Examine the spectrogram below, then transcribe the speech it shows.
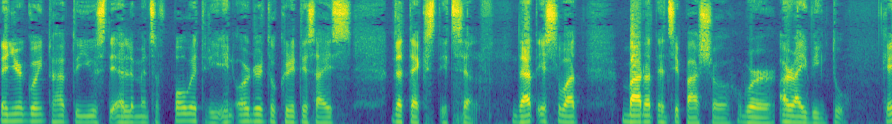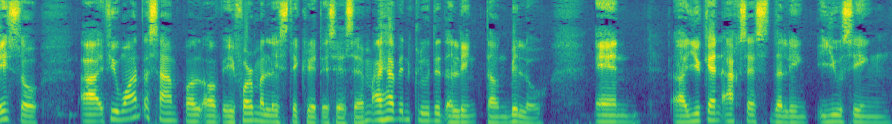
then you're going to have to use the elements of poetry in order to criticize the text itself. That is what Barrot and Sipacio were arriving to. Okay, so uh, if you want a sample of a formalistic criticism, I have included a link down below, and uh, you can access the link using.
